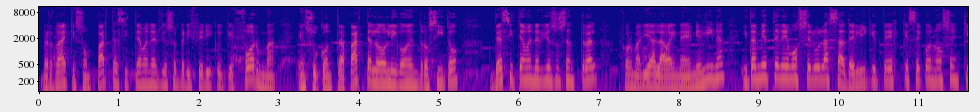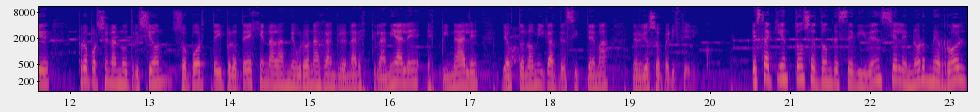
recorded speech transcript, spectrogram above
¿verdad? Que son parte del sistema nervioso periférico y que forma en su contraparte al oligodendrocito del sistema nervioso central, formaría la vaina de mielina. Y también tenemos células satélites que se conocen que proporcionan nutrición, soporte y protegen a las neuronas ganglionares craneales, espinales y autonómicas del sistema nervioso periférico. Es aquí entonces donde se evidencia el enorme rol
